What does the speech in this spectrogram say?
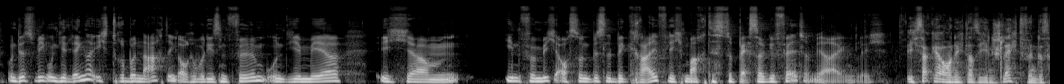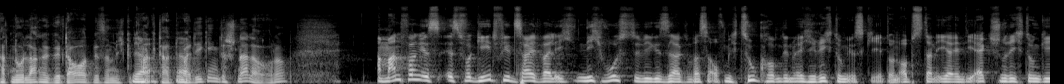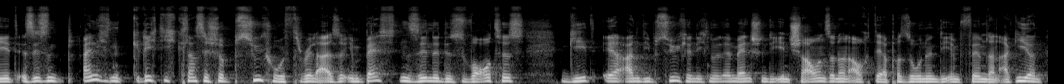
Und deswegen, und je länger ich drüber nachdenke, auch über diesen Film, und je mehr ich ähm, ihn für mich auch so ein bisschen begreiflich mache, desto besser gefällt er mir eigentlich. Ich sage ja auch nicht, dass ich ihn schlecht finde. Es hat nur lange gedauert, bis er mich gepackt ja, hat. Ja. Bei dir ging das schneller, oder? Am Anfang ist es vergeht viel Zeit, weil ich nicht wusste, wie gesagt, was auf mich zukommt, in welche Richtung es geht und ob es dann eher in die Action-Richtung geht. Es ist ein, eigentlich ein richtig klassischer Psychothriller, also im besten Sinne des Wortes geht er an die Psyche nicht nur der Menschen, die ihn schauen, sondern auch der Personen, die im Film dann agieren.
